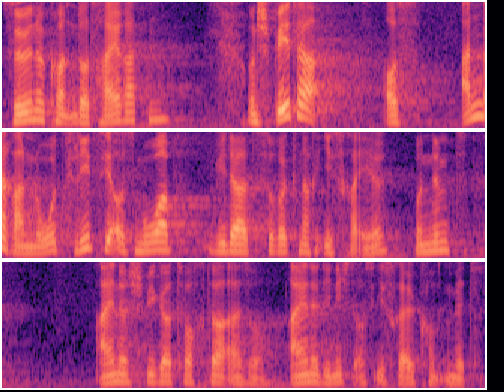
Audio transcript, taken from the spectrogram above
Söhne konnten dort heiraten. Und später aus anderer Not flieht sie aus Moab wieder zurück nach Israel und nimmt eine Schwiegertochter, also eine, die nicht aus Israel kommt, mit.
